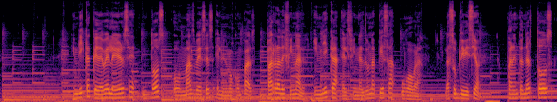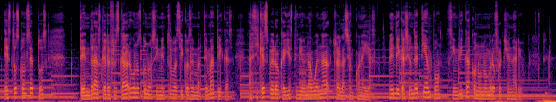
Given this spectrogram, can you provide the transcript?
Indica que debe leerse dos o más veces el mismo compás. Barra de final indica el final de una pieza u obra. La subdivisión. Para entender todos estos conceptos tendrás que refrescar algunos conocimientos básicos de matemáticas, así que espero que hayas tenido una buena relación con ellas. La indicación de tiempo se indica con un número fraccionario.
